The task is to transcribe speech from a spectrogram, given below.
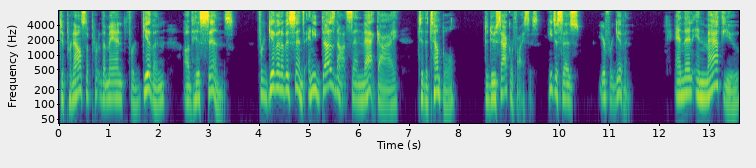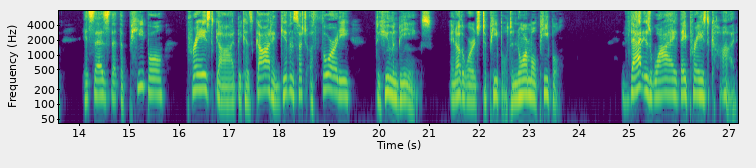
to pronounce the, the man forgiven of his sins, forgiven of his sins, and he does not send that guy to the temple to do sacrifices. He just says, You're forgiven. And then in Matthew, it says that the people praised God because God had given such authority to human beings. In other words, to people, to normal people. That is why they praised God.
